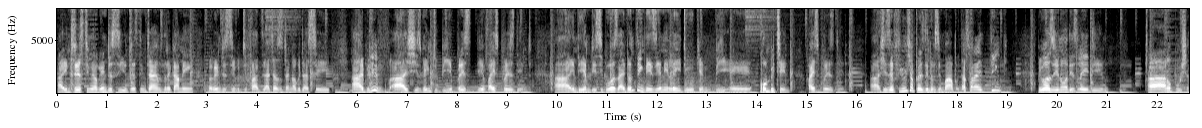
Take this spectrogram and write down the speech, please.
uh, interesting. We are going to see interesting times that are coming. We're going to see kuti Fadzi achazotanga kuita sei. I believe uh, she's going to be a, pres- a vice president. Uh, in the MDC because I don't think there's any lady who can be a competent vice president. Uh, she's a future president of Zimbabwe. That's what I think. Because, you know, this lady, uh, anopusha.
